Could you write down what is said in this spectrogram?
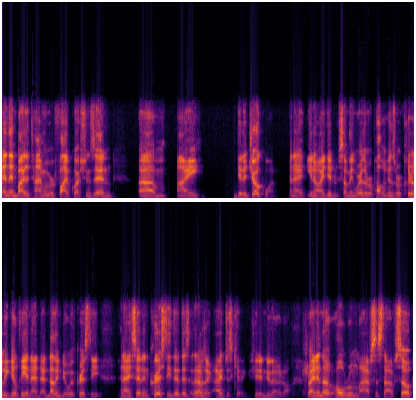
And then by the time we were five questions in, um, I did a joke one. And I, you know, I did something where the Republicans were clearly guilty and that had nothing to do with Christie. And I said, and Christie did this. And then I was like, I'm just kidding. She didn't do that at all. Right. And the whole room laughs and stuff. So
